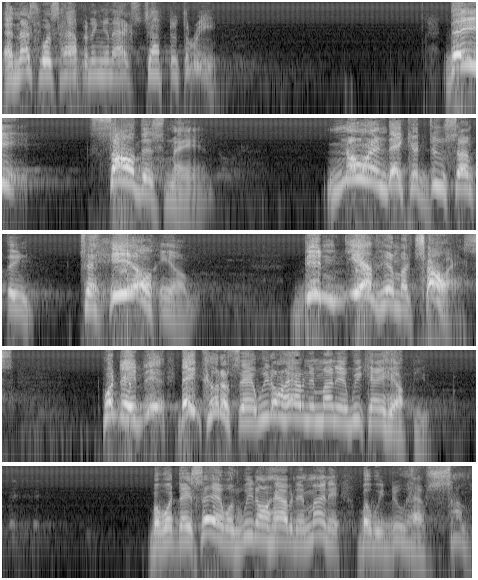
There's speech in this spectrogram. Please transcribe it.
And that's what's happening in Acts chapter 3. They saw this man knowing they could do something to heal him, didn't give him a choice. What they did, they could have said, We don't have any money and we can't help you. But what they said was, We don't have any money, but we do have something.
